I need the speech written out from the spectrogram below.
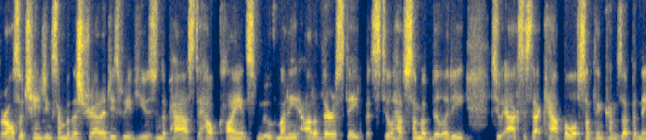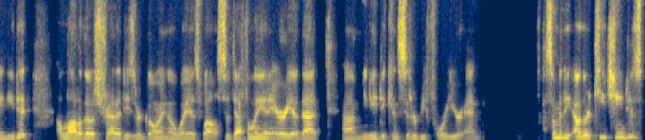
They're also changing some of the strategies we've used in the past to help clients move money out of their estate, but still have some ability to access that capital if something comes up and they need it. A lot of those strategies are going away as well. So definitely an area that um, you need to consider before year end. Some of the other key changes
